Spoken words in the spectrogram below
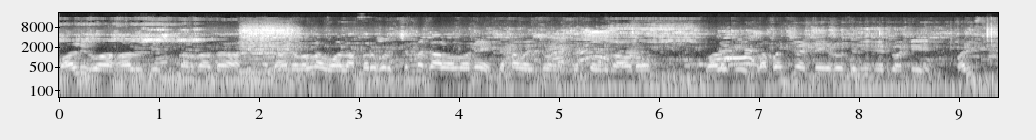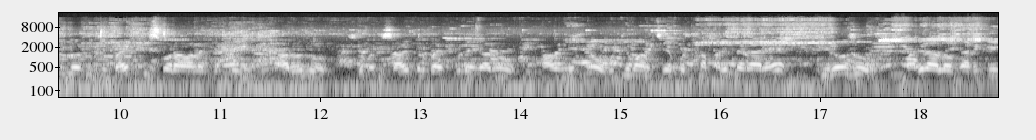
బాల్య వివాహాలు చేసిన తర్వాత దానివల్ల వాళ్ళందరూ కూడా చిన్న కాలంలోనే చిన్న వయసులో పెద్దోళ్ళు కావడం వాళ్ళకి ప్రపంచం అంటే ఏదో తెలియనటువంటి పరిస్థితుల్లో నుంచి బయట తీసుకురావాలని చెప్పి ఆ రోజు శ్రీమతి సావిత్రిబాయి పూలే గారు ఆవిడ ఎన్నో ఉద్యమాలు చేపట్టిన ఫలితంగానే ఈరోజు మహిళా లోకానికి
